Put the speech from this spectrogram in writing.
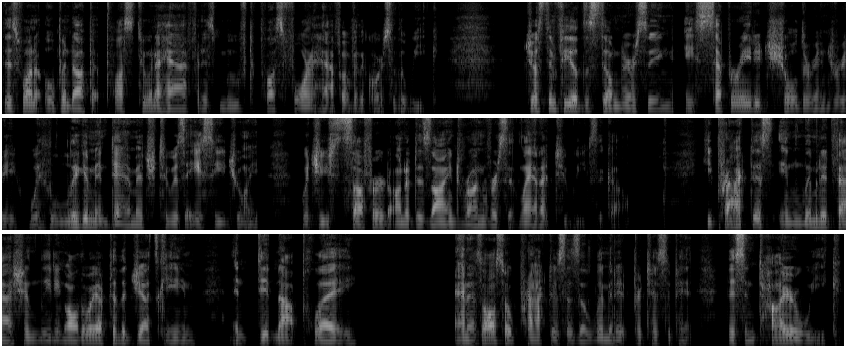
This one opened up at plus two and a half and has moved to plus four and a half over the course of the week. Justin Fields is still nursing a separated shoulder injury with ligament damage to his AC joint, which he suffered on a designed run versus Atlanta two weeks ago. He practiced in limited fashion leading all the way up to the Jets game and did not play and has also practiced as a limited participant this entire week.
